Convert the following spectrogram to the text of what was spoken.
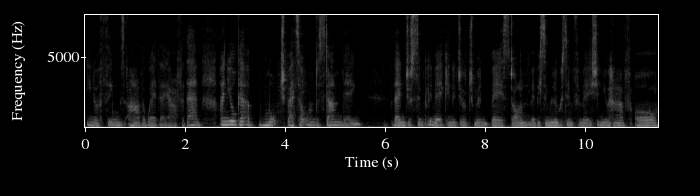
you know things are the way they are for them and you'll get a much better understanding than just simply making a judgment based on maybe some loose information you have or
